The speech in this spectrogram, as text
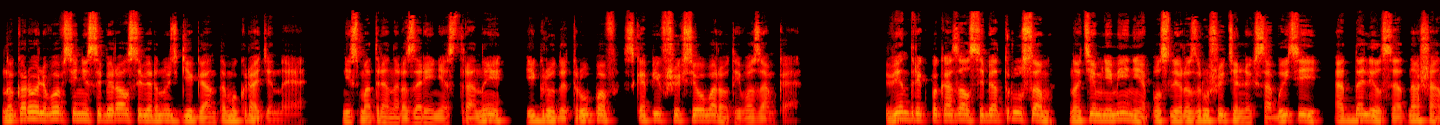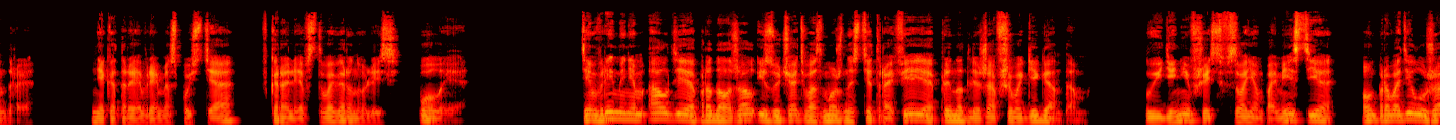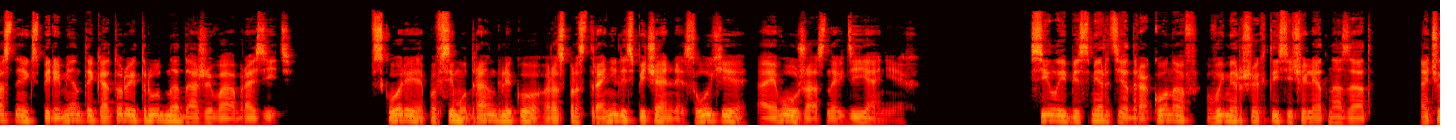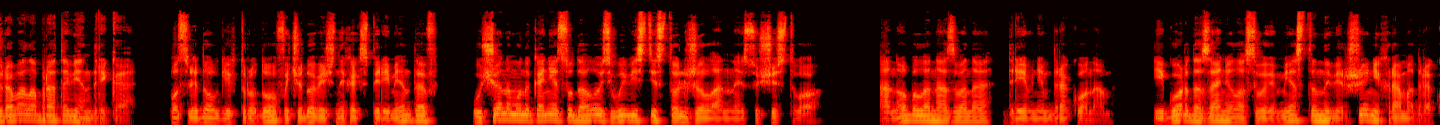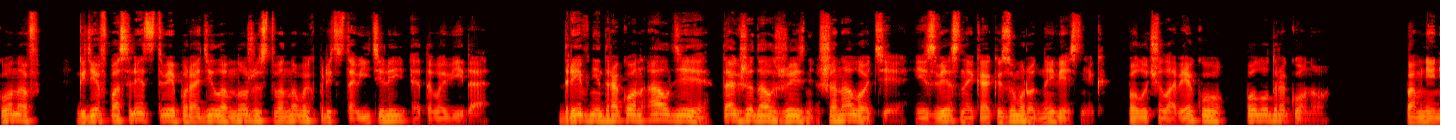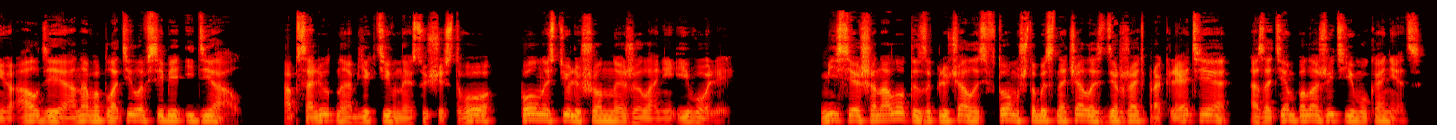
Но король вовсе не собирался вернуть гигантам украденное, несмотря на разорение страны и груды трупов, скопившихся у ворот его замка. Вендрик показал себя трусом, но тем не менее после разрушительных событий отдалился от Нашандры. Некоторое время спустя в королевство вернулись полые. Тем временем Алдия продолжал изучать возможности трофея, принадлежавшего гигантам. Уединившись в своем поместье, он проводил ужасные эксперименты, которые трудно даже вообразить. Вскоре по всему Дранглику распространились печальные слухи о его ужасных деяниях. Силой бессмертия драконов, вымерших тысячи лет назад, очаровала брата Вендрика. После долгих трудов и чудовищных экспериментов ученому наконец удалось вывести столь желанное существо. Оно было названо Древним Драконом и гордо заняло свое место на вершине Храма Драконов где впоследствии породило множество новых представителей этого вида. Древний дракон Алди также дал жизнь Шаналотте, известной как Изумрудный Вестник, получеловеку, полудракону. По мнению Алди, она воплотила в себе идеал, абсолютно объективное существо, полностью лишенное желаний и воли. Миссия Шаналоты заключалась в том, чтобы сначала сдержать проклятие, а затем положить ему конец.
